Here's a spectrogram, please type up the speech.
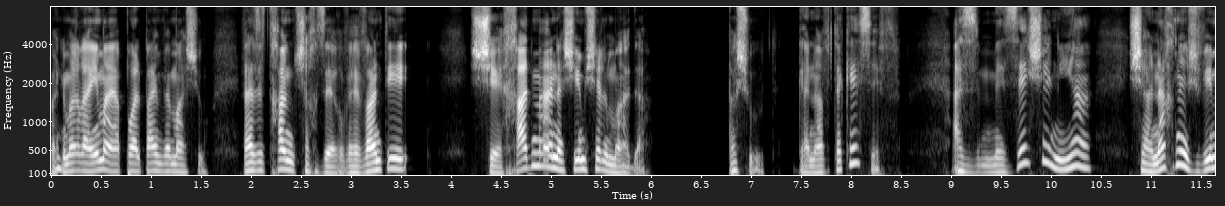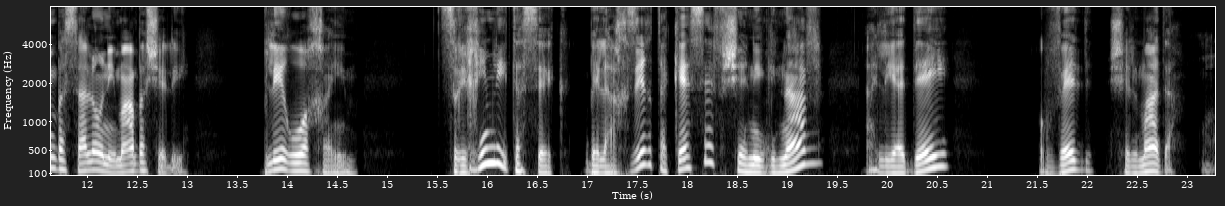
ואני אומר לה, אימא, היה פה 2,000 ומשהו. ואז התחלנו לשחזר, והבנתי שאחד מהאנשים של מד"א פשוט גנב את הכסף. אז מזה שנהיה שאנחנו יושבים בסלון עם אבא שלי, בלי רוח חיים, צריכים להתעסק בלהחזיר את הכסף שנגנב על ידי עובד של מד"א. וואו.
